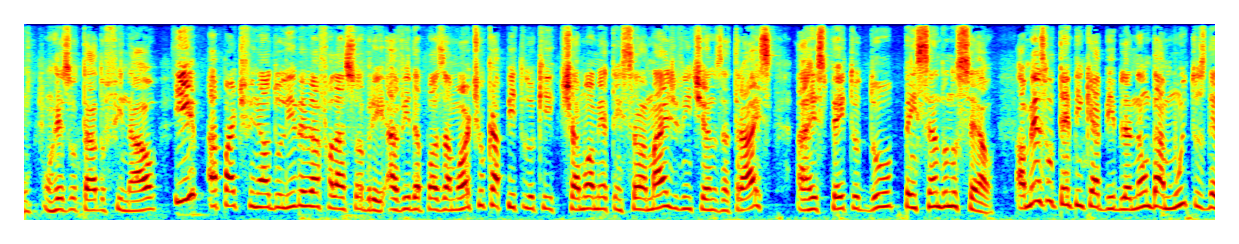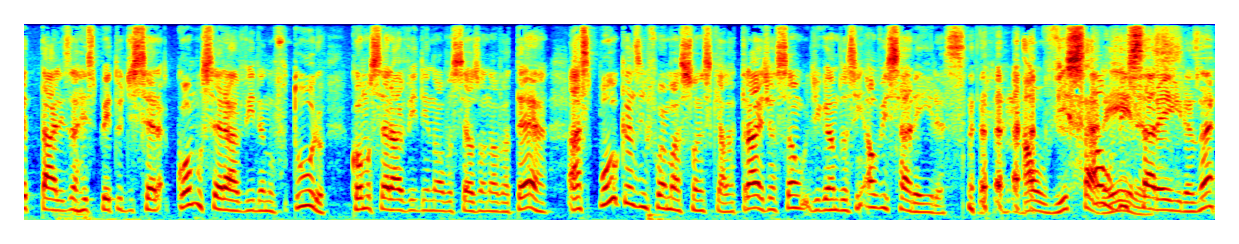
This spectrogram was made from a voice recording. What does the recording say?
um, um, resultado final. E a parte final do livro vai falar sobre a vida após a morte, o capítulo que chamou a minha atenção há mais de 20 anos atrás, a respeito do Pensando no Céu. Ao mesmo tempo em que a Bíblia não dá muitos detalhes a respeito de ser, como será a vida no futuro, como será a vida em novos céus ou nova terra, as poucas informações que ela traz já são, digamos assim, alviçareiras. Alviçareiras. alviçareiras, né?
